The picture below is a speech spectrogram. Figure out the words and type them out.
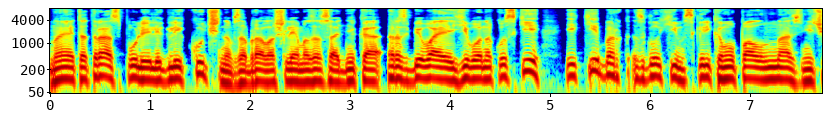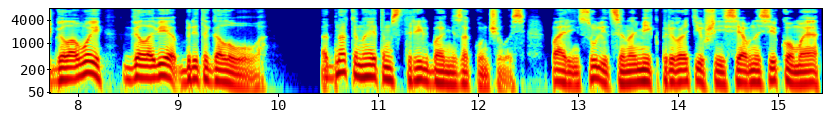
На этот раз пули легли кучно в забрало шлема засадника, разбивая его на куски, и киборг с глухим скриком упал навзничь головой к голове бритоголового. Однако на этом стрельба не закончилась. Парень с улицы, на миг превратившийся в насекомое,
